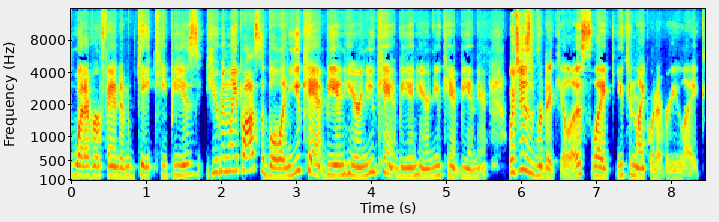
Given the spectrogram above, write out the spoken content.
whatever fandom gatekeepy is humanly possible and you can't be in here and you can't be in here and you can't be in there which is ridiculous. Like you can like whatever you like.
